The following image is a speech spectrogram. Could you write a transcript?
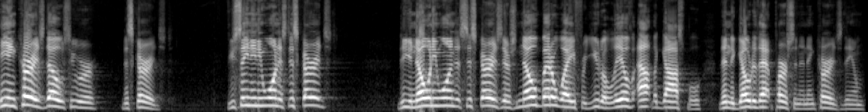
He encouraged those who were discouraged. Have you seen anyone that's discouraged? Do you know anyone that's discouraged? There's no better way for you to live out the gospel than to go to that person and encourage them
